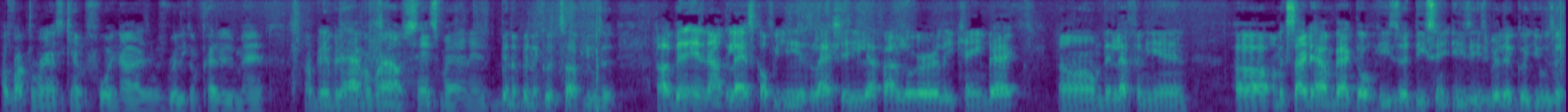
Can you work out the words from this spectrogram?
I was rocking the Rams. He came with the 49ers and was really competitive, man. I've been able to have him around since, man. And been a, been a good, tough user. Uh, been in and out the last couple years. Last year he left out a little early, came back, um, then left in the end. Uh, I'm excited to have him back though. He's a decent. He's he's really a good user.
